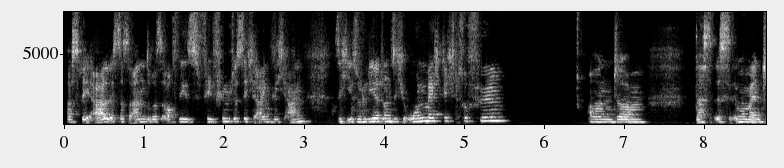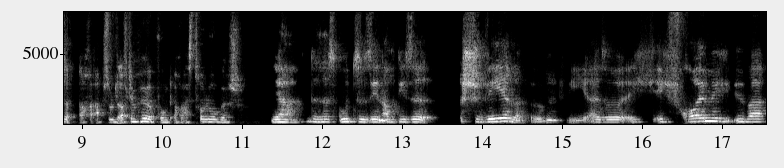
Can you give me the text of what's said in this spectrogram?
was real ist, das andere ist auch, wie, es, wie fühlt es sich eigentlich an, sich isoliert und sich ohnmächtig zu fühlen. Und ähm, das ist im Moment auch absolut auf dem Höhepunkt, auch astrologisch. Ja, das ist gut zu sehen, auch diese Schwere irgendwie. Also ich, ich freue mich über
